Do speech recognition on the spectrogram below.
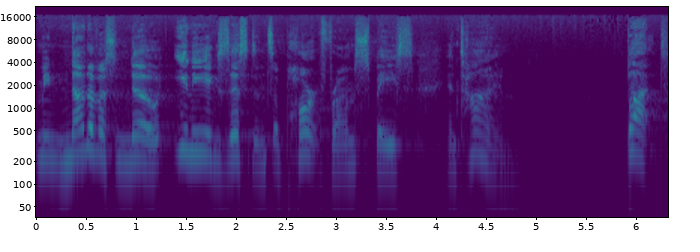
I mean, none of us know any existence apart from space and time. But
